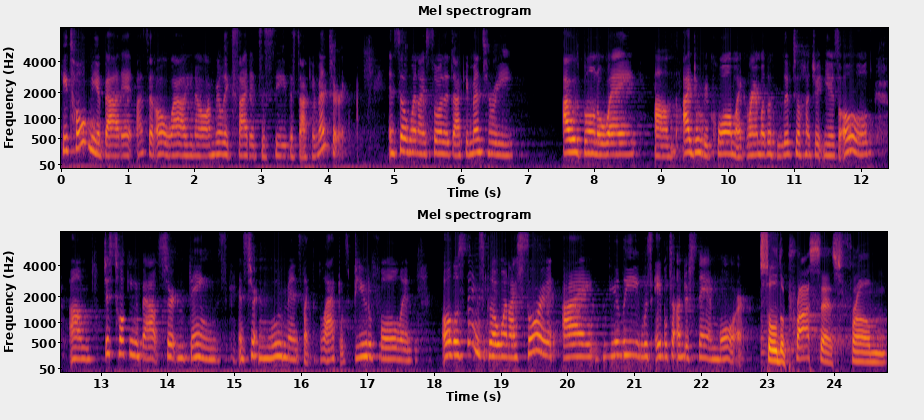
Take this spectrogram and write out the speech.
he told me about it, I said, oh, wow, you know, I'm really excited to see this documentary. And so when I saw the documentary, I was blown away. Um, I do recall my grandmother, who lived to 100 years old, um, just talking about certain things and certain movements, like the Black is beautiful and all those things. So when I saw it, I really was able to understand more. So the process from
